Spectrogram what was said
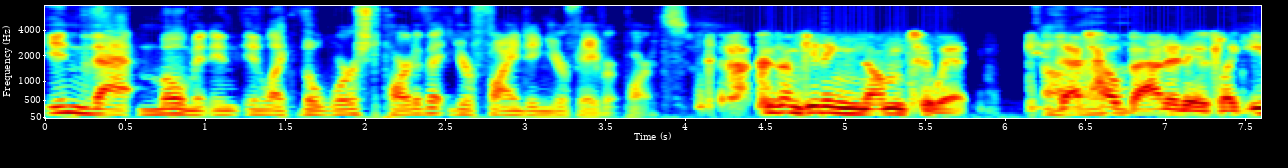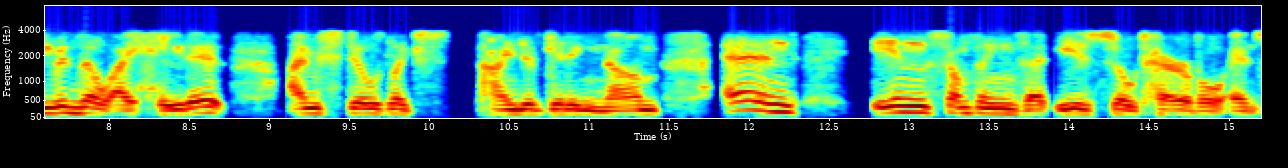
in that moment in in like the worst part of it you're finding your favorite parts. because I'm getting numb to it. That's how ah. bad it is. Like even though I hate it, I'm still like kind of getting numb. And in something that is so terrible and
